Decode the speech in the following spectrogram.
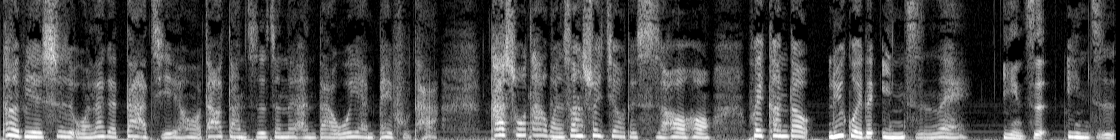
特别是我那个大姐哈，她胆子真的很大，我也很佩服她。她说她晚上睡觉的时候哈，会看到女鬼的影子呢，影子，影子。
